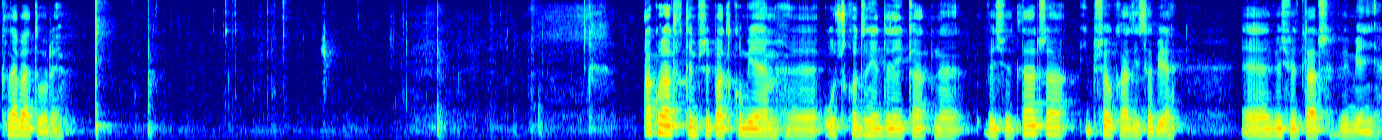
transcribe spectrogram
klawiatury. Akurat w tym przypadku miałem e, uszkodzenie delikatne wyświetlacza i przy okazji sobie e, wyświetlacz wymienię.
